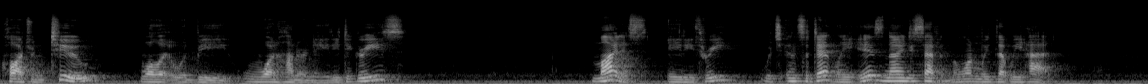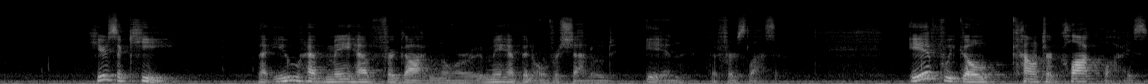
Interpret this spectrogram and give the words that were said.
Quadrant 2, well, it would be 180 degrees minus 83, which incidentally is 97, the one we, that we had. Here's a key that you have may have forgotten or it may have been overshadowed in the first lesson. If we go counterclockwise,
